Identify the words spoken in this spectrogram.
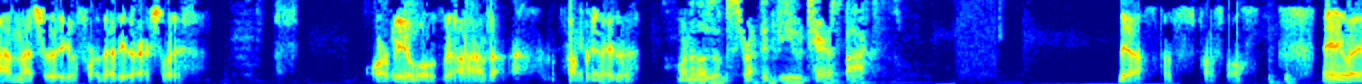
I'm not sure that you can afford that either, actually, or maybe be able to have uh, the opportunity to. One of those obstructed view terrace box. Yeah, that's possible. anyway,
